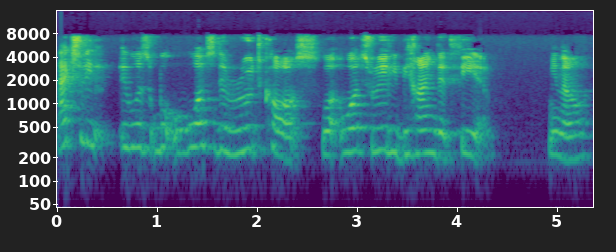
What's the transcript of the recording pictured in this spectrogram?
actually, it was what's the root cause? What, what's really behind that fear? You know,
